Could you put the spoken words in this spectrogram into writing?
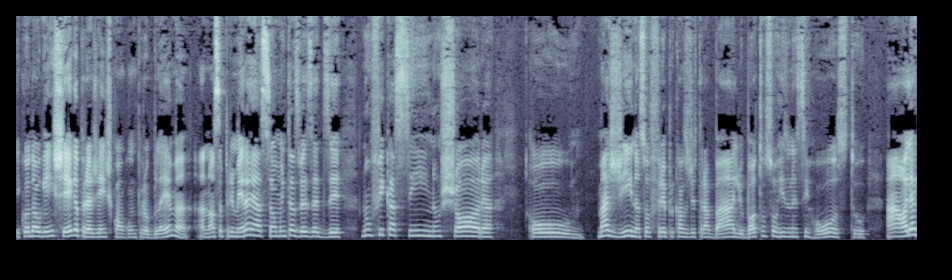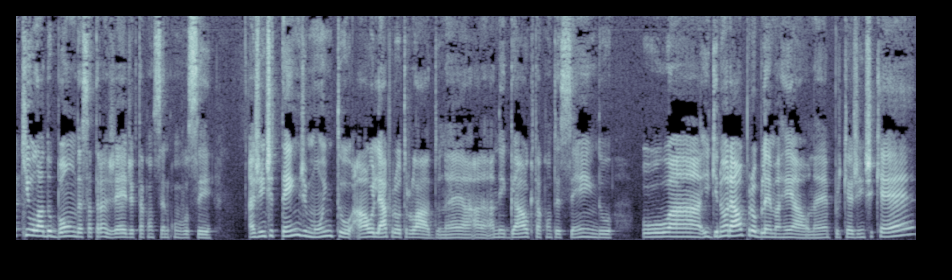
E quando alguém chega pra gente com algum problema, a nossa primeira reação muitas vezes é dizer: não fica assim, não chora, ou imagina sofrer por causa de trabalho, bota um sorriso nesse rosto. Ah, olha aqui o lado bom dessa tragédia que está acontecendo com você a gente tende muito a olhar para o outro lado, né? A, a negar o que está acontecendo ou a ignorar o problema real, né? Porque a gente quer,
